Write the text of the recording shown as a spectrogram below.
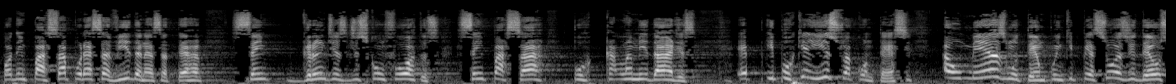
podem passar por essa vida nessa terra sem grandes desconfortos, sem passar por calamidades. E por que isso acontece ao mesmo tempo em que pessoas de Deus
